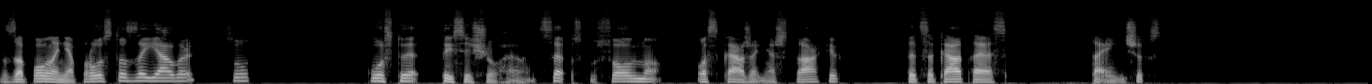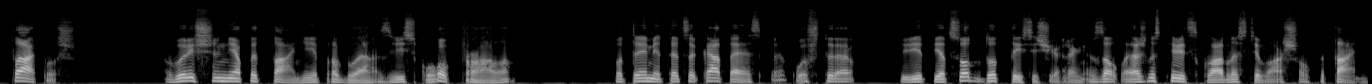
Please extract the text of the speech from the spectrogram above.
Заповнення просто заяви в суд коштує 1000 гривень. Це стосовно оскарження штрафів ТЦК ТС та інших. Також вирішення питання і проблеми з військового права по темі ТЦК та СП коштує від 500 до 1000 гривень, в залежності від складності вашого питання.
